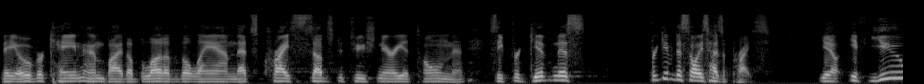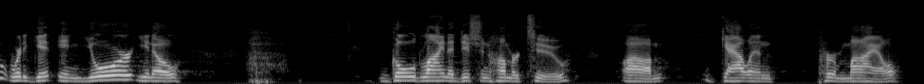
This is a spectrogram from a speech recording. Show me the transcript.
They overcame him by the blood of the Lamb. That's Christ's substitutionary atonement. See, forgiveness forgiveness always has a price. You know, if you were to get in your, you know, Gold Line Edition Hummer 2, um, gallon per mile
